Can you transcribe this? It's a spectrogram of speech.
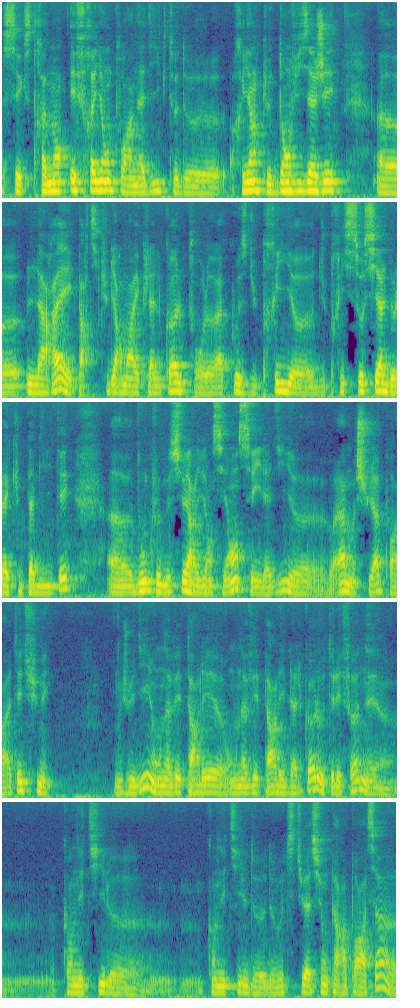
c'est extrêmement effrayant pour un addict de rien que d'envisager euh, l'arrêt, et particulièrement avec l'alcool, pour à cause du prix, euh, du prix social de la culpabilité. Euh, donc le monsieur est arrivé en séance et il a dit voilà, moi je suis là pour arrêter de fumer. Donc je lui ai dit on avait parlé, on avait parlé de l'alcool au téléphone et qu'en est-il qu'en est-il de, de, votre situation par rapport à ça?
